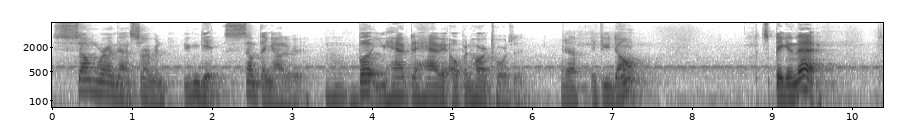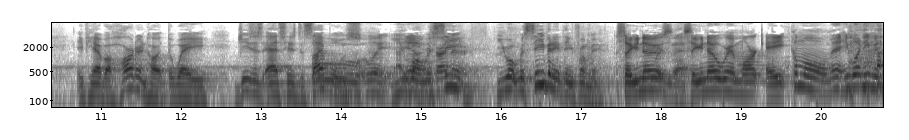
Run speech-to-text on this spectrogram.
somewhere in that sermon, you can get something out of it. Mm-hmm. But you have to have an open heart towards it. yeah. If you don't, speaking of that, if you have a hardened heart, the way Jesus asked his disciples, Ooh, wait, you yeah, won't right receive. there. You won't receive anything from me. So you know, so you know we're in Mark eight. Come on, man. He wasn't even.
